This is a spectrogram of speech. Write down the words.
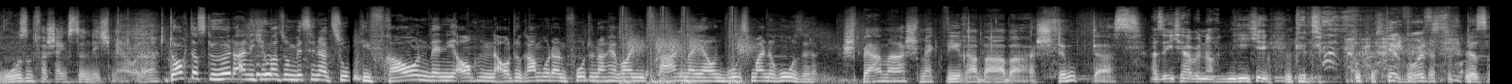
Rosen verschenkst du nicht mehr, oder? Doch, das gehört eigentlich immer so ein bisschen dazu. Die Frauen, wenn die auch ein Autogramm oder ein Foto nachher wollen, die fragen immer ja, und wo ist meine Rose? Sperma schmeckt wie Rhabarber. Stimmt das? Also ich habe noch nie ge gewusst, dass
